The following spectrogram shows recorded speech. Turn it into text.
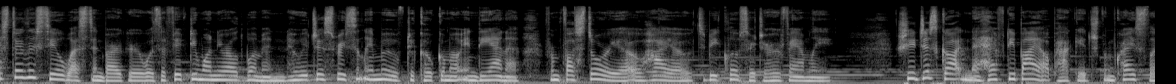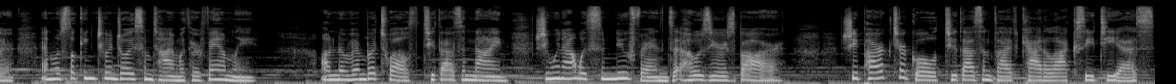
Esther Lucille Westenbarger was a 51 year old woman who had just recently moved to Kokomo, Indiana from Fostoria, Ohio to be closer to her family. She had just gotten a hefty buyout package from Chrysler and was looking to enjoy some time with her family. On November 12, 2009, she went out with some new friends at Hosier's Bar. She parked her gold 2005 Cadillac CTS,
